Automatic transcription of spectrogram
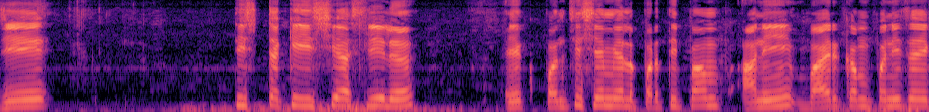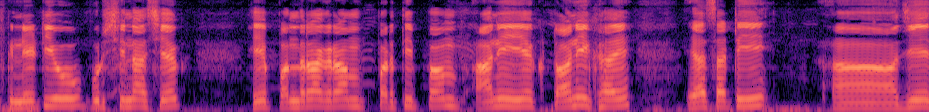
जे तीस टक्के इशी असलेलं एक पंचवीस एम एल प्रतिपंप आणि बाहेर कंपनीचं एक नेटिव्ह बुरशीनाशक हे पंधरा ग्राम प्रतिपंप आणि एक टॉनिक आहे. यासाठी जे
